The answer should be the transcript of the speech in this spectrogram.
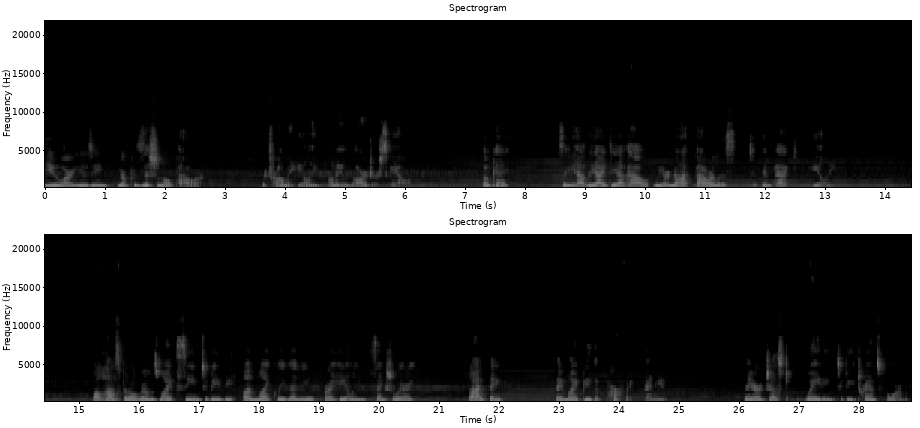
you are using your positional power for trauma healing on a larger scale. Okay, so you have the idea of how we are not powerless to impact healing. While hospital rooms might seem to be the unlikely venue for a healing sanctuary, I think they might be the perfect venue. They are just waiting to be transformed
